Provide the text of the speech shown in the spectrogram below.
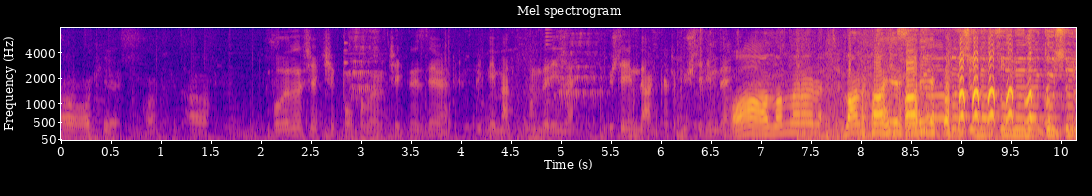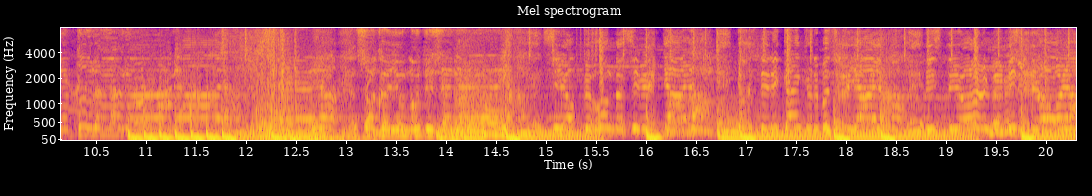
Aa okey. Okey. Aa. Pompaları çek çek pompaları çektiniz değil mi? Bekleyin ben tutmam dediğimde. 3 dediğimde arkadaşlar 3 dediğimde. Aa adamlar hala... Lan hayır hayır. Sokayım bu düzene ya. Siyah bir Honda Civic ya ya Gözleri kan kırmızı ya ya İstiyor ölmemizi o ya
